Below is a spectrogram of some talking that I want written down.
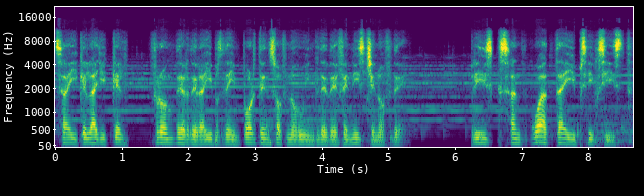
psychological from there derives the importance of knowing the definition of the risks and what types exist.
